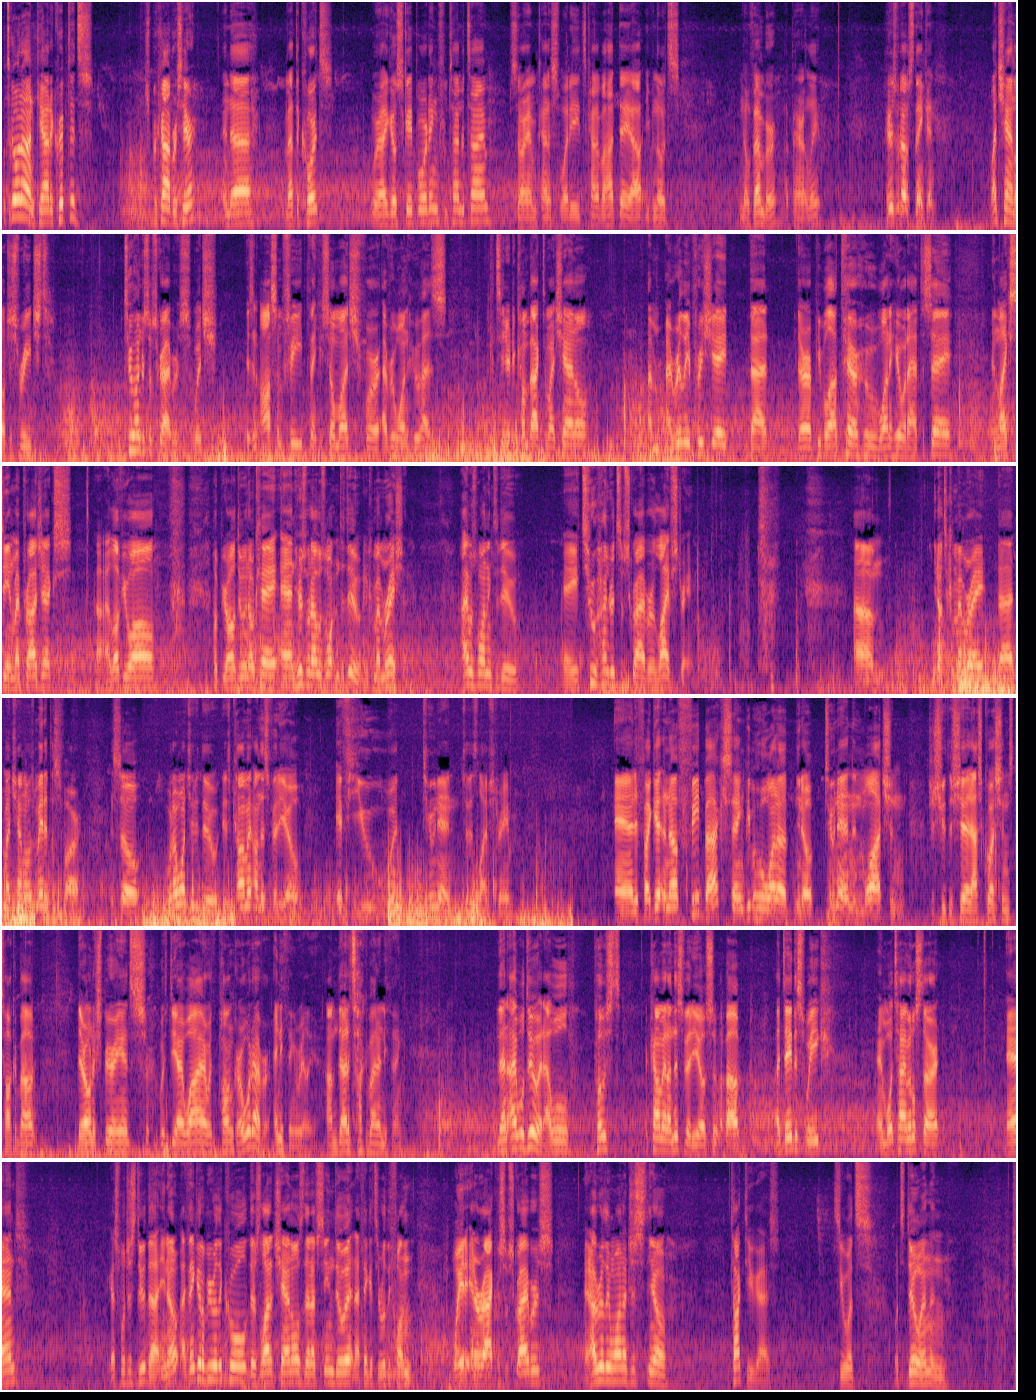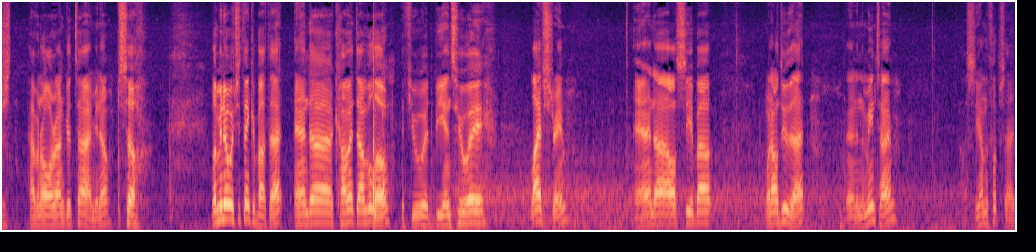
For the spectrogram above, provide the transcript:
What's going on, chaotic cryptids? Chupacabras here, and uh, I'm at the courts where I go skateboarding from time to time. Sorry, I'm kind of sweaty. It's kind of a hot day out, even though it's November, apparently. Here's what I was thinking. My channel just reached 200 subscribers, which is an awesome feat. Thank you so much for everyone who has continued to come back to my channel. I'm, I really appreciate that there are people out there who want to hear what I have to say and like seeing my projects. Uh, I love you all. Hope you're all doing okay. And here's what I was wanting to do in commemoration. I was wanting to do a 200 subscriber live stream. um, you know, to commemorate that my channel has made it this far. And so what I want you to do is comment on this video if you would tune in to this live stream. And if I get enough feedback saying people who want to, you know, tune in and watch and just shoot the shit, ask questions, talk about their own experience with DIY or with punk or whatever, anything really. I'm down to talk about anything. Then I will do it. I will post a comment on this video about a day this week and what time it'll start. And I guess we'll just do that, you know? I think it'll be really cool. There's a lot of channels that I've seen do it, and I think it's a really fun way to interact with subscribers. And I really want to just, you know, talk to you guys, see what's what's doing and just have an all-around good time, you know? So let me know what you think about that and uh, comment down below if you would be into a live stream and uh, I'll see about when I'll do that. And in the meantime, I'll see you on the flip side.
